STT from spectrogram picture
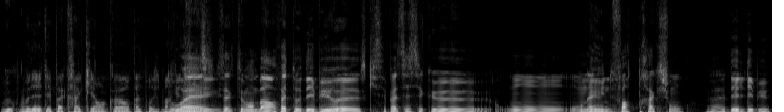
où le modèle n'était pas craqué encore, pas de produit market Ouais, exactement. Bah, en fait, au début, euh, ce qui s'est passé, c'est que on, on a eu une forte traction euh, dès le début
